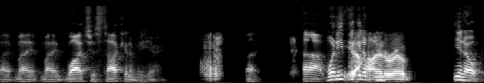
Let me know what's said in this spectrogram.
my my my watch is talking to me here. Uh, what do you think? it'll mean, you know,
